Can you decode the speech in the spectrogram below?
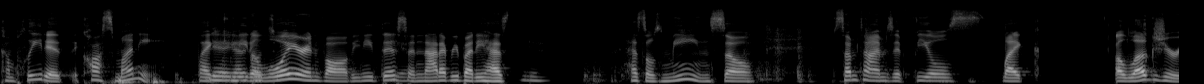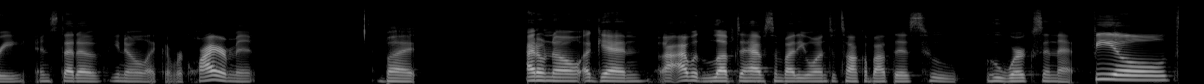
completed, it costs money. Like Yeah, you you need a lawyer involved. You need this, Yeah. and not everybody has yeah. has those means. So sometimes it feels like a luxury instead of, you know, like a requirement. But I don't know. Again, I would love to have somebody on to talk about this who who works in that field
